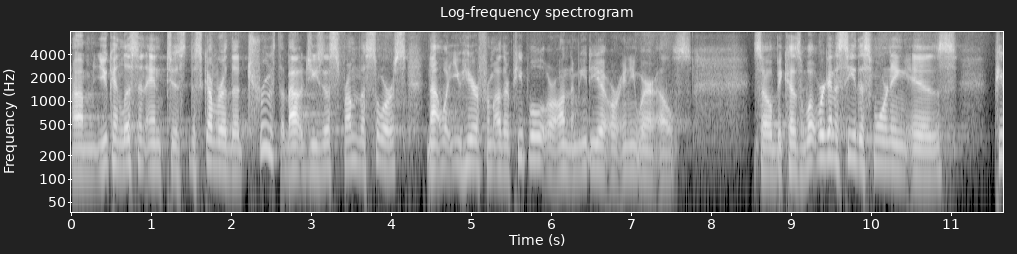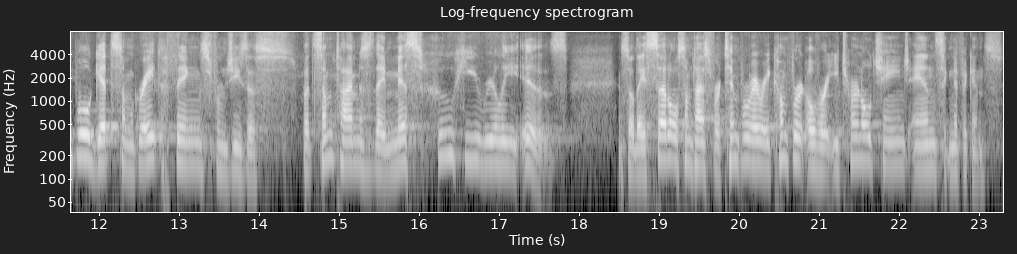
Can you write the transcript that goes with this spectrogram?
um, you can listen and to discover the truth about Jesus from the source, not what you hear from other people or on the media or anywhere else. So, because what we're going to see this morning is people get some great things from Jesus but sometimes they miss who he really is. And so they settle sometimes for temporary comfort over eternal change and significance.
